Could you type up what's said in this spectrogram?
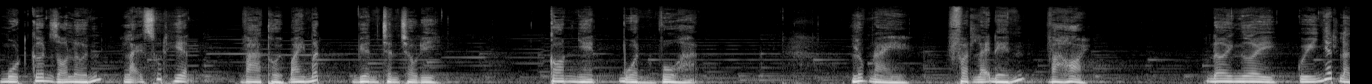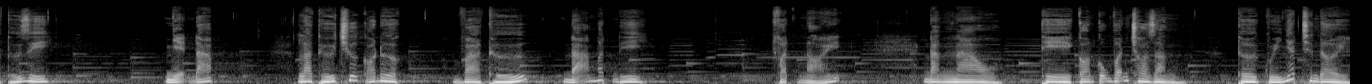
một cơn gió lớn lại xuất hiện và thổi bay mất viên chân châu đi. Con nhện buồn vô hạn. Lúc này, phật lại đến và hỏi, đời người quý nhất là thứ gì? Nhện đáp, là thứ chưa có được và thứ đã mất đi. Phật nói, đằng nào thì con cũng vẫn cho rằng thứ quý nhất trên đời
